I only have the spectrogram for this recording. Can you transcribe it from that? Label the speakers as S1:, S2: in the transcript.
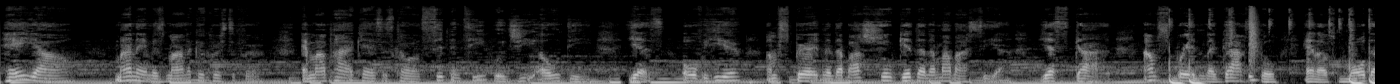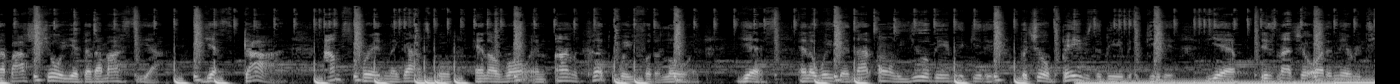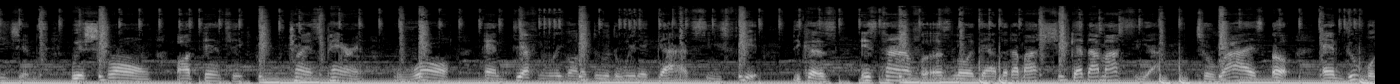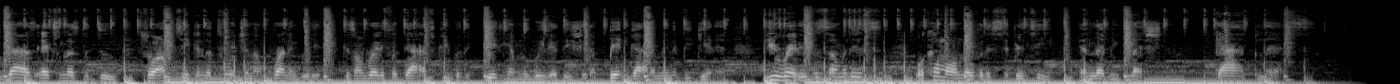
S1: Hey y'all, my name is Monica Christopher, and my podcast is called Sipping Tea with G-O-D. Yes, over here, I'm spreading the dabasho get the mamasia. Yes, God, I'm spreading the gospel and a more dabasho yet the damasia. Yes, God, I'm spreading the gospel in a raw and uncut way for the Lord. Yes, in a way that not only you'll be able to get it, but your babies will be able to get it. Yeah, it's not your ordinary teachings. We're strong, authentic, transparent, raw, and definitely going to do it the way that God sees fit. Because it's time for us, Lord God, to rise up and do what God's asking us to do. So I'm taking the torch and I'm running with it because I'm ready for God's people to get him the way that they should have been got him in the beginning. You ready for some of this? Well, come on over to Sipping Tea and let me bless you. God bless.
